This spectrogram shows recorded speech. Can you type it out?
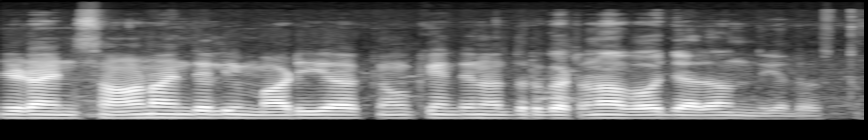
ਜਿਹੜਾ ਇਨਸਾਨ ਆ, ਇਹਦੇ ਲਈ ਮਾੜੀ ਆ, ਕਿਉਂਕਿ ਇਹਦੇ ਨਾਲ ਦੁਰਘਟਨਾ ਬਹੁਤ ਜ਼ਿਆਦਾ ਹੁੰਦੀ ਆ ਦੋਸਤੋ।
